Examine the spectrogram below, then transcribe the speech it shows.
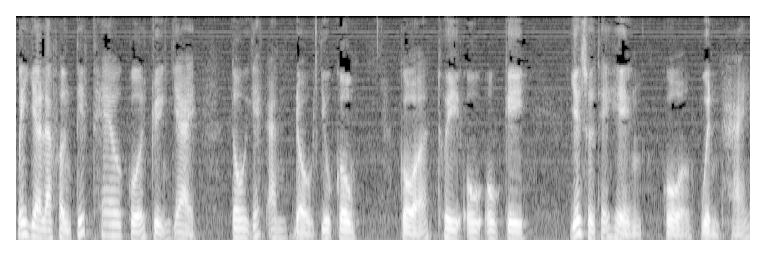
Bây giờ là phần tiếp theo của truyện dài Tôi ghét anh đồ du côn của Thuy Uuki với sự thể hiện của Quỳnh Hải.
